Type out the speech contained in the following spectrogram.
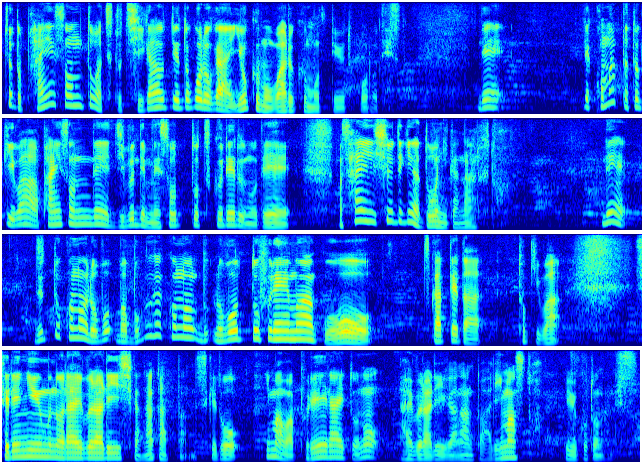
ー、ちょっと Python とはちょっと違うっていうところが良くも悪くもっていうところです。でで困った時は Python で自分でメソッド作れるので最終的にはどうにかなると。でずっとこのロボ、まあ、僕がこのロボットフレームワークを使ってた時はセレニウムのライブラリーしかなかったんですけど今はプレイライトのライブラリーがなんとありますということなんです。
